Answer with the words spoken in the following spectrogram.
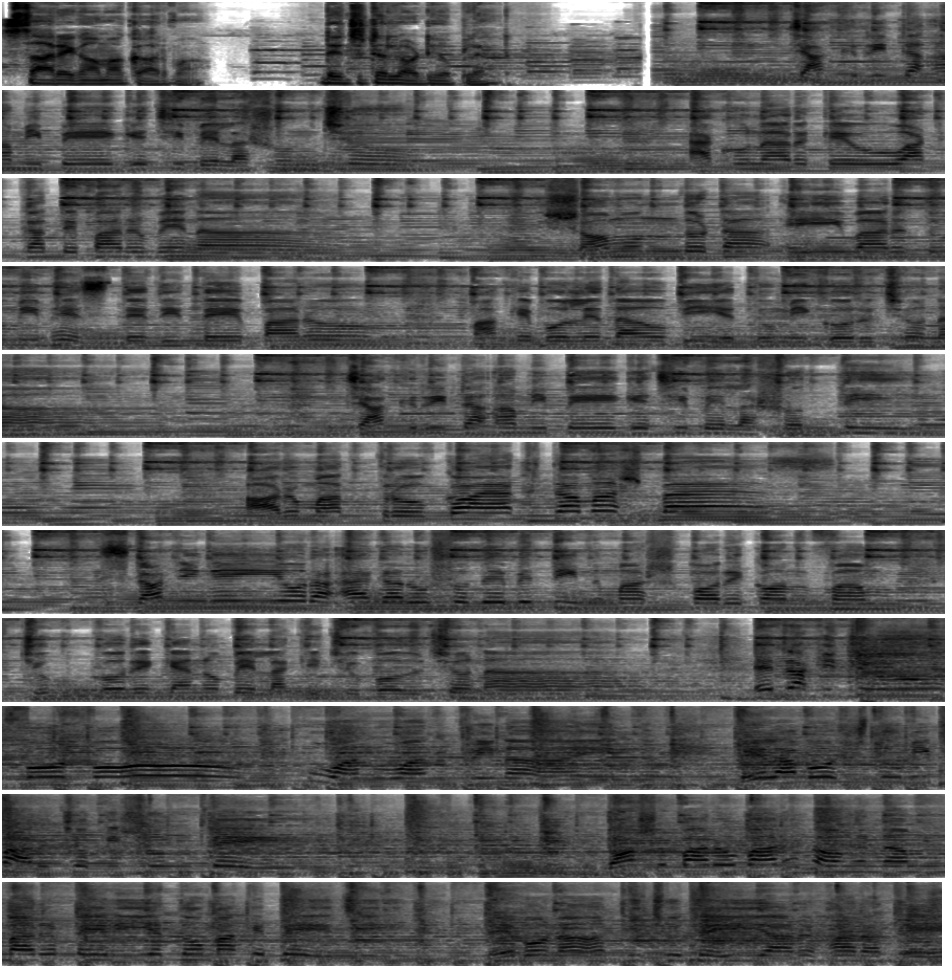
Saregama Karma digital audio player চাকরিটা আমি পেয়ে গেছি, বেলা শুনছো? এখন আর কেউ আটকাতে পারবে না। সম্বন্ধটা এইবার তুমি ভেস্তে দিতে পারো। মাকে বলে দাও, বিয়ে তুমি করছ না। চাকরিটা আমি পেয়ে গেছি, বেলা সত্যি। আর মাত্র কয়েকটা মাস ব্যাস। স্টার্টিং এই ওরা এগারোশো দেবে তিন মাস পরে কনফার্ম চুপ করে কেন বেলা কিছু বলছো না? এটা কি two four four one one three nine Bela boss, তুমি পারছ কি শুনতে? দশ বারো বার রং নাম্বার পেরিয়ে তোমাকে পেয়েছি। দেব না কিছুতেই আর হারাতে।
